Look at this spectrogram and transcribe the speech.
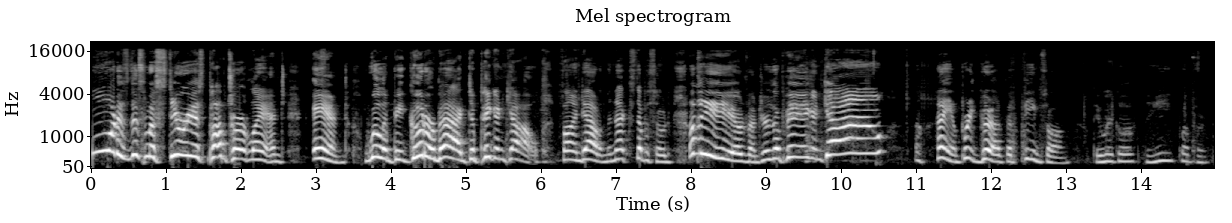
what is this mysterious Pop Tart land? And will it be good or bad to Pig and Cow? Find out in the next episode of The Adventures of Pig and Cow. Oh, hey, I'm pretty good at the theme song. They wake up, they eat Pop Tarts.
